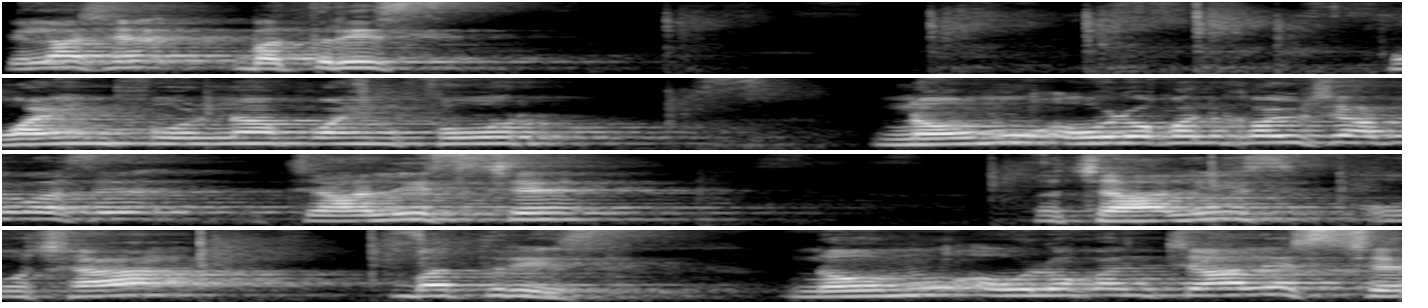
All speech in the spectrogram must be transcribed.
કેટલા છે? બત્રીસ. પોઈન્ટ ફોરના પોઈન્ટ ફોર. નવમું અવલોકન કયું છે આપણી પાસે? ચાલીસ છે. તો ચાલીસ ઓછા બત્રીસ. નવમું અવલોકન ચાલીસ છે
